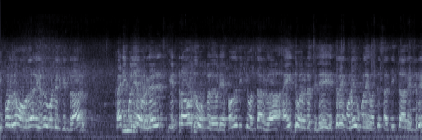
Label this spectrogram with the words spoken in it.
இப்பொழுதும் அவர்தான் இருந்து கொண்டிருக்கின்றார். கனிமொழி அவர்கள் என்றாவது உங்களுடைய பகுதிக்கு வந்தார்களா? ஐந்து வருடத்திலே எத்தனை முறை உங்களை வந்து சந்தித்தார் என்று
